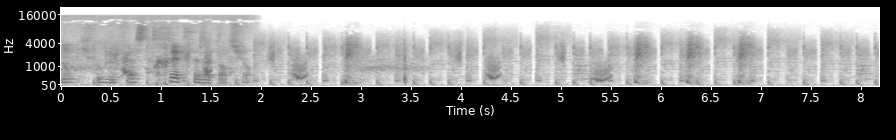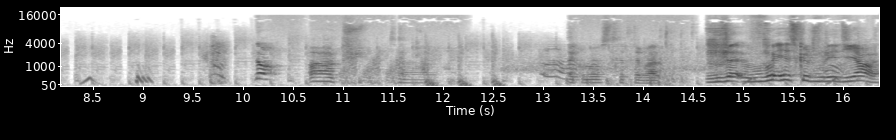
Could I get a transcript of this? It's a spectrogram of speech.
donc il faut que je fasse très très attention. Ah putain ça commence très très mal. Vous, voyez ce que je voulais dire?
